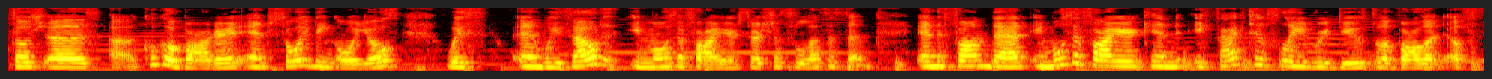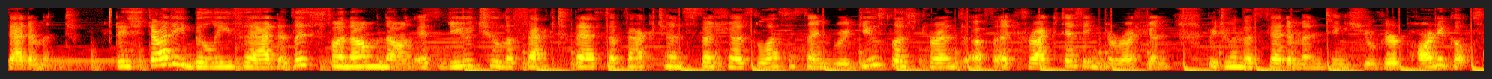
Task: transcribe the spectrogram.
such as uh, cocoa butter and soybean oils, with and without emulsifiers such as lecithin, and found that emulsifier can effectively reduce the volume of sediment. The study believes that this phenomenon is due to the fact that surfactants such as lecithin reduce the strength of attractive interaction between the sedimenting sugar particles.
